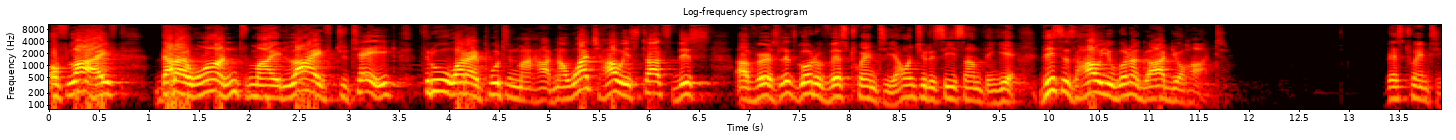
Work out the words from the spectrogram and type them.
of life that I want my life to take through what I put in my heart. Now, watch how he starts this uh, verse. Let's go to verse 20. I want you to see something here. This is how you're going to guard your heart. Verse 20.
